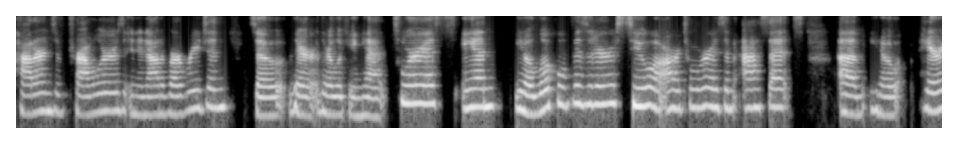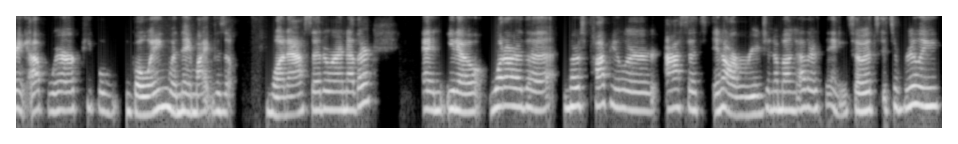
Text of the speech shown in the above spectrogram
patterns of travelers in and out of our region. So they're they're looking at tourists and you know local visitors to our tourism assets. Um, you know, pairing up where are people going when they might visit one asset or another. And you know what are the most popular assets in our region among other things? So it's it's a really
